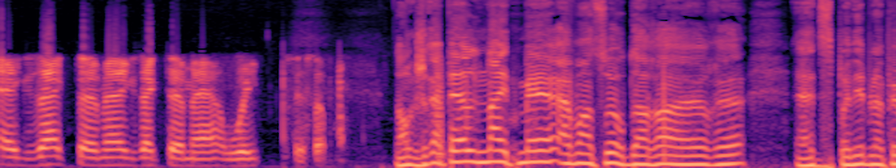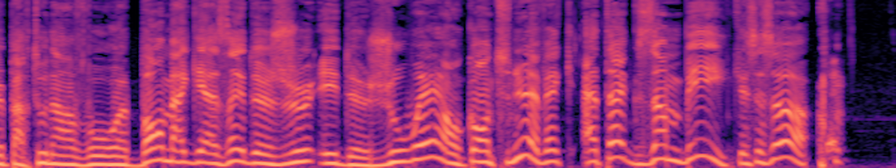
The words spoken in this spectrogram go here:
Exactement, exactement, oui, c'est ça. Donc, je rappelle Nightmare Aventure d'horreur, euh, euh, disponible un peu partout dans vos euh, bons magasins de jeux et de jouets. On continue avec Attack Zombie. Qu'est-ce que c'est ça?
